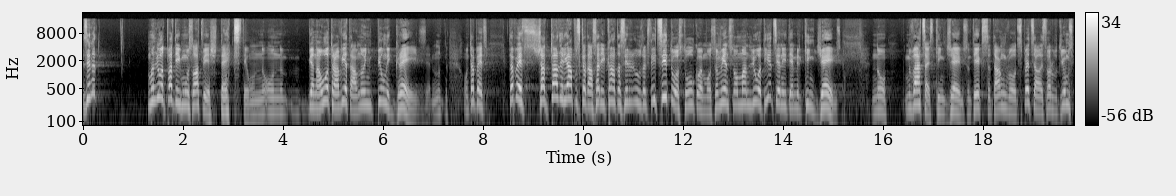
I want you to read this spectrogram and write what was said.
Ziniet, man ļoti patīk mūsu latviešu teksti, un, un vienā otrā vietā nu, viņi ir pilnīgi greizi. Nu, tāpēc Tāpēc šad, tad ir jāpaskatās arī, kā tas ir uzrakstīts citos tulkojumos. Un viens no man ļoti iecienītiem ir King James. nu, nu, vecais King James. Un tie, kas esat angļu valodas speciālisti, varbūt jums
